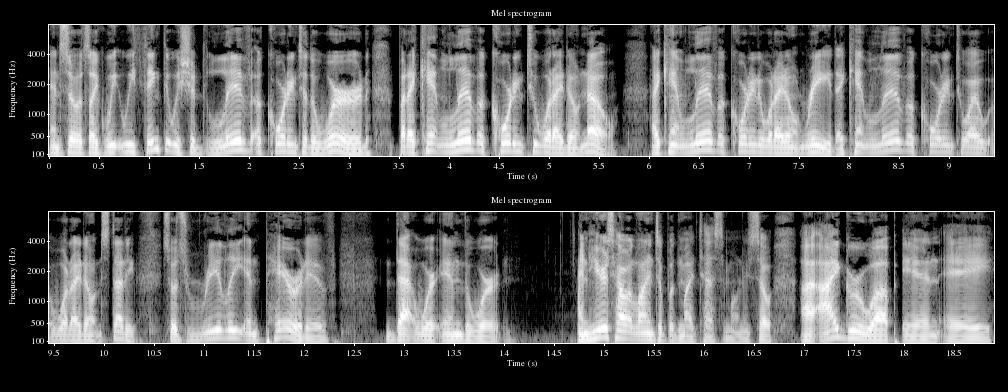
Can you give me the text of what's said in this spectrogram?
And so it's like we we think that we should live according to the Word, but I can't live according to what I don't know. I can't live according to what I don't read. I can't live according to what I don't study. So it's really imperative that we're in the Word. And here's how it lines up with my testimony. So uh, I grew up in a,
